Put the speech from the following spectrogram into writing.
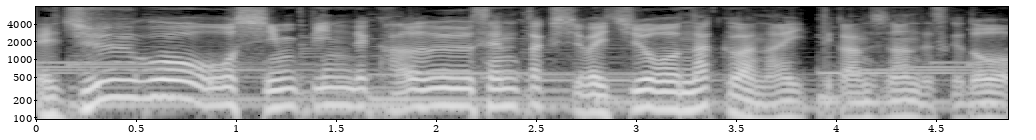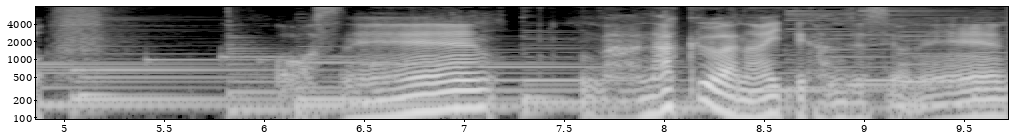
え15を新品で買う選択肢は一応なくはないって感じなんですけど、そうですね。まあ、なくはないって感じですよね。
